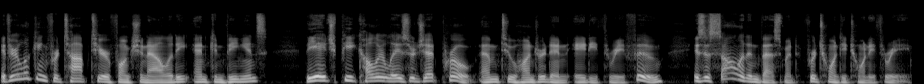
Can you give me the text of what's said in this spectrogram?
If you're looking for top-tier functionality and convenience, the HP Color LaserJet Pro M283 FU is a solid investment for 2023.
